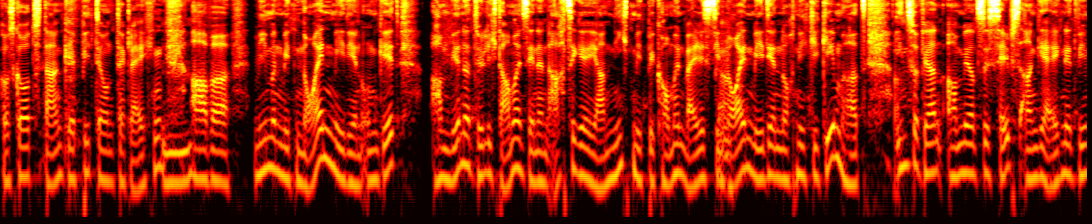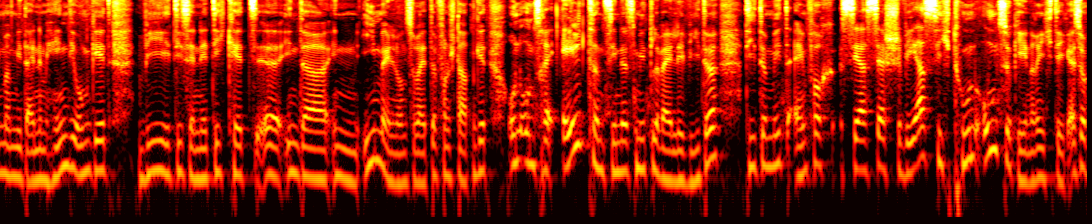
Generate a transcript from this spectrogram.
Gott, Gott, danke, bitte und dergleichen. Mhm. Aber wie man mit neuen Medien umgeht, haben wir natürlich damals in den 80er Jahren nicht mitbekommen, weil es die ja. neuen Medien noch nicht gegeben hat. Insofern haben wir uns das selbst angeeignet, wie man mit einem Handy umgeht, wie diese Nettigkeit äh, in der in E-Mail und so weiter vonstatten geht. Und unsere Eltern sind es mittlerweile wieder, die damit einfach sehr, sehr schwer sich tun, umzugehen, richtig. Also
